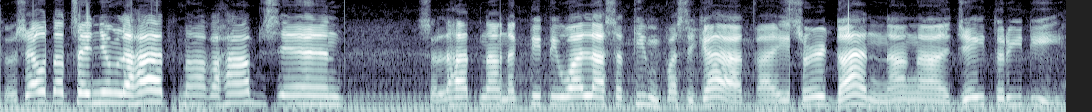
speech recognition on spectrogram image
So shoutout sa inyong lahat mga kahabs and sa lahat na nagtitiwala sa team pasikat kay Sir Dan ng ah, J3D.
